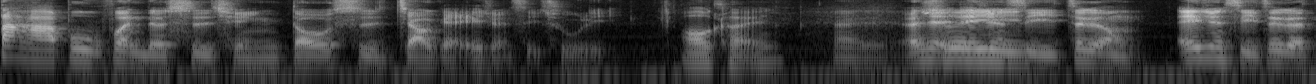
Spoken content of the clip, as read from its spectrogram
大部分的事情都是交给 agency 处理，OK，对，而且 agency 这种 agency 这个。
